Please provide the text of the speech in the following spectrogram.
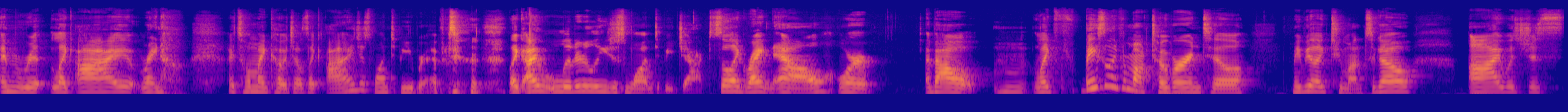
am re- like I right now I told my coach I was like I just want to be ripped. like I literally just want to be jacked. So like right now or about mm, like basically from October until maybe like 2 months ago, I was just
